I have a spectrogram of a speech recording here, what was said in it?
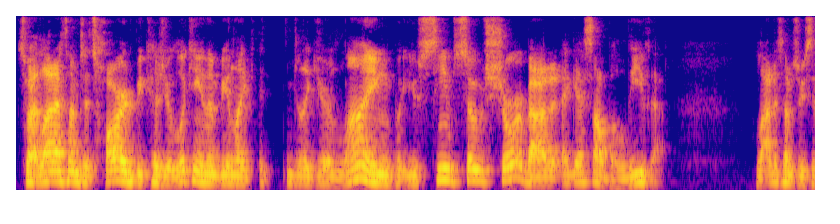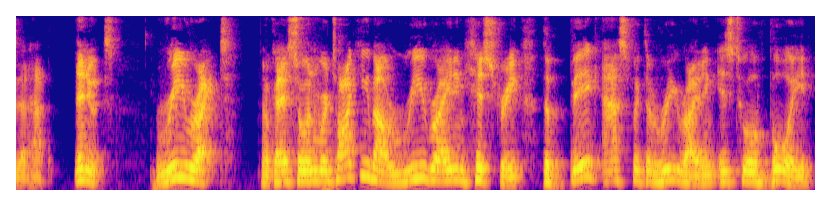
so a lot of times it's hard because you're looking at them being like, like you're lying, but you seem so sure about it. I guess I'll believe that. A lot of times we see that happen. Anyways, rewrite. Okay, so when we're talking about rewriting history, the big aspect of rewriting is to avoid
